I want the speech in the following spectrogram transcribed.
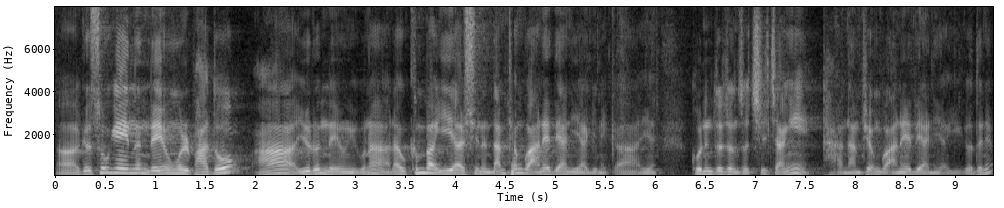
어, 그 속에 있는 내용을 봐도 아 이런 내용이구나라고 금방 이해할 수 있는 남편과 아내에 대한 이야기니까 예, 고린도전서 7장이 다 남편과 아내에 대한 이야기거든요.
